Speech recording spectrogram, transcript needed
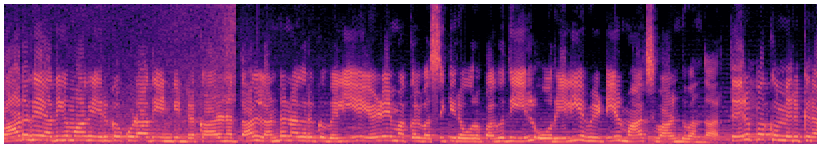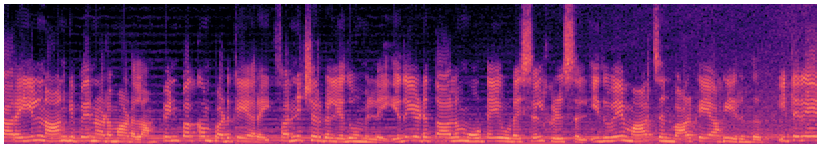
வாடகை அதிகமாக இருக்கக்கூடாது என்கின்ற காரணத்தால் லண்டன் நகருக்கு வெளியே ஏழை மக்கள் வசிக்கிற ஒரு பகுதியில் ஓர் எளிய வீட்டில் மார்க்ஸ் வாழ்ந்து வந்தார். தெருப்பக்கம் இருக்கிற அறையில் நான்கு பேர் நடமாடலாம். பின்பக்கம் படுக்கை அறை. பர்னிச்சர்கள் எதுவும் இல்லை எதை எடுத்தாலும் மூட்டை உடைசல் கிழிசல். இதுவே மார்க்சின் வாழ்க்கையாக இருந்தது. இத்தகைய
